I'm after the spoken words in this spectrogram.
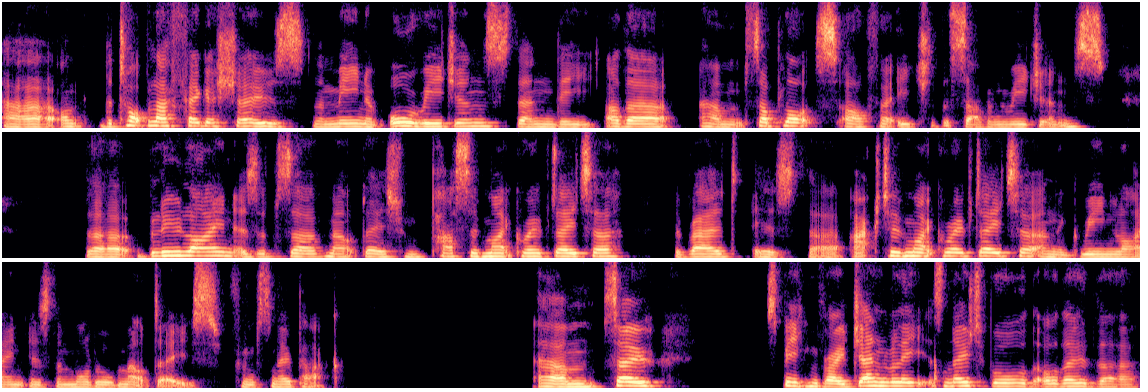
uh, on the top left figure shows the mean of all regions, then the other um, subplots are for each of the seven regions. The blue line is observed melt days from passive microwave data. The red is the active microwave data, and the green line is the model melt days from snowpack. Um, so Speaking very generally, it's notable that although the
